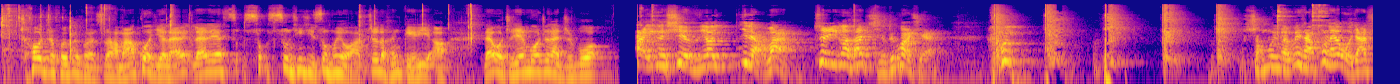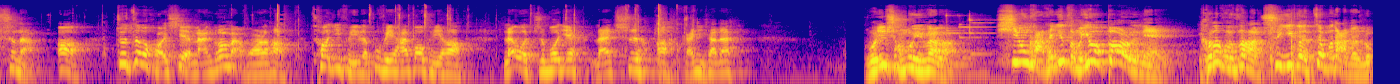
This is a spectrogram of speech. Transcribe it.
超值回馈粉丝啊！马上过节来来来送送送亲戚送朋友啊，真的很给力啊！来我直播间正在直播，一个蟹子要一两万，这一个才几十块钱。嘿，想不明白为啥不来我家吃呢？啊，就这么好的蟹，满膏满黄的哈，超级肥的，不肥还包赔哈。来我直播间来吃啊，赶紧下单。我就想不明白了，信用卡它又怎么又爆了呢？很多粉丝哈吃一个这么大的龙，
